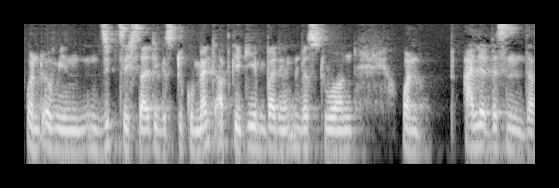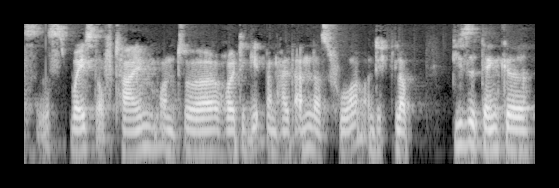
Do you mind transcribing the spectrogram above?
und irgendwie ein 70-seitiges Dokument abgegeben bei den Investoren und alle wissen, das ist Waste of Time und äh, heute geht man halt anders vor. Und ich glaube, diese Denke,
